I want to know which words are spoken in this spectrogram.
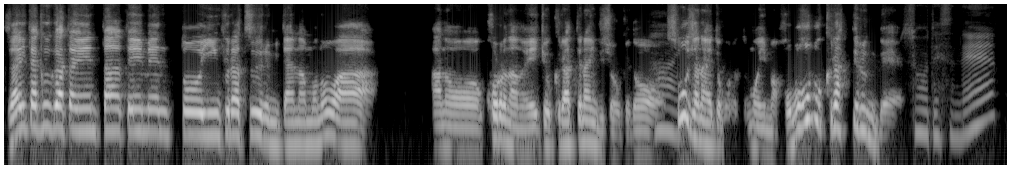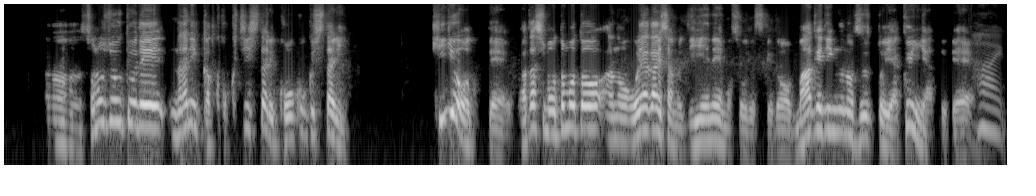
在宅型エンターテインメントインフラツールみたいなものは、あの、コロナの影響食らってないんでしょうけど、はい、そうじゃないところってもう今ほぼほぼ食らってるんで。そうですね。うん、その状況で何か告知したり広告したり企業って、私もともと、あの、親会社の DNA もそうですけど、マーケティングのずっと役員やってて、はい、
